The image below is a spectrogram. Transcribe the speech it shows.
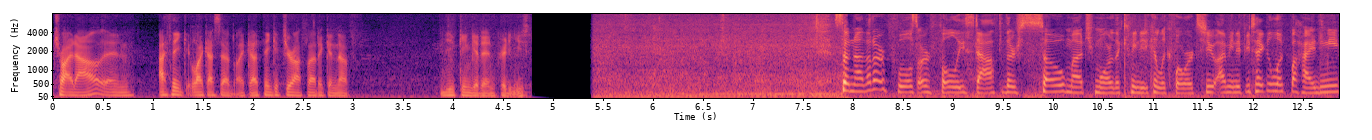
tried out and i think like i said like i think if you're athletic enough you can get in pretty easy So now that our pools are fully staffed, there's so much more the community can look forward to. I mean, if you take a look behind me,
